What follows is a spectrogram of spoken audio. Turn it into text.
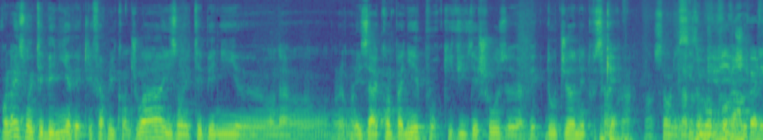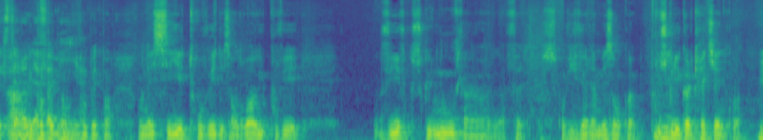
voilà, ils ont été bénis avec les fabricants de joie, ils ont été bénis, on, a, on, les a accompagnés pour qu'ils vivent des choses avec d'autres jeunes et tout ça. Ça, on les a vraiment encouragés. un peu à l'extérieur ah de la famille. Complètement. On a essayé de trouver des endroits où ils pouvaient vivre ce que nous, enfin, ce qu'on vivait à la maison, quoi. Plus mm. que l'école chrétienne, quoi. Mm.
